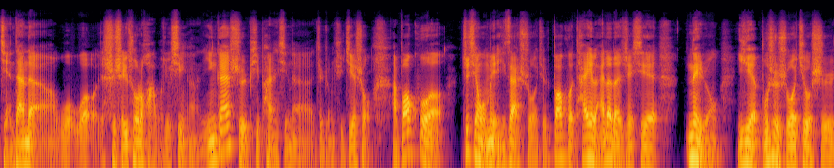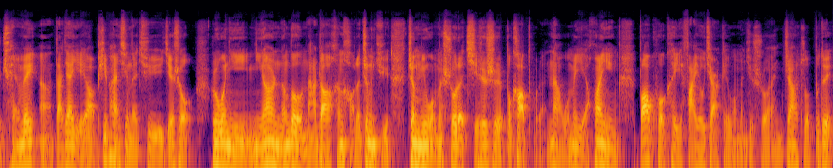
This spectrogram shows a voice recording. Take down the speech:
简单的我我是谁说的话我就信啊，应该是批判性的这种去接受啊，包括之前我们也一再说，就是包括太医来了的这些。内容也不是说就是权威啊，大家也要批判性的去接受。如果你你要是能够拿到很好的证据，证明我们说的其实是不靠谱的，那我们也欢迎，包括可以发邮件给我们，就说你这样做不对。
